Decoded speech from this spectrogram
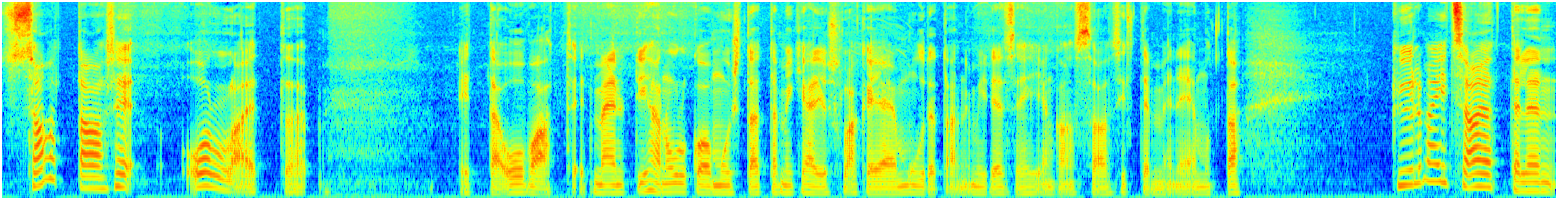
saattaa se olla, että, että ovat. Et mä en nyt ihan ulkoa muista, että mikä jos lakeja ei muuteta, niin miten se heidän kanssaan sitten menee. Mutta kyllä mä itse ajattelen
